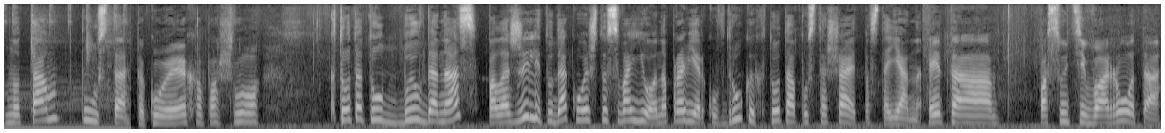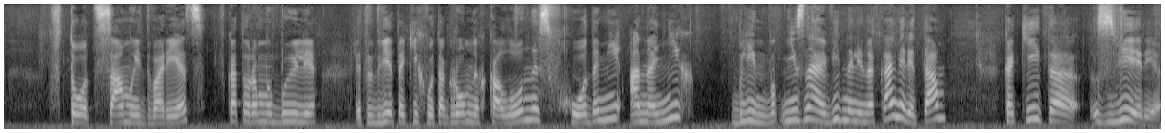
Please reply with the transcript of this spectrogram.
Но там пусто. Такое эхо пошло. Кто-то тут был до нас, положили туда кое-что свое на проверку. Вдруг их кто-то опустошает постоянно. Это, по сути, ворота в тот самый дворец, в котором мы были. Это две таких вот огромных колонны с входами, а на них, блин, не знаю, видно ли на камере, там какие-то звери,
